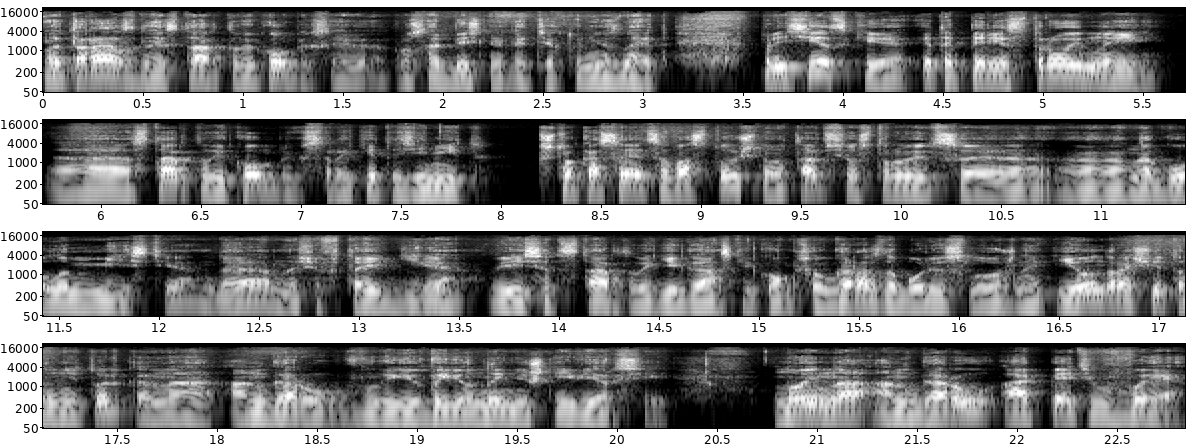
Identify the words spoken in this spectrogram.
Ну, это разные стартовые комплексы. Я просто объясню для тех, кто не знает. Плесецкие – это перестроенный э, стартовый комплекс ракеты «Зенит». Что касается восточного, там все строится э, на голом месте, да, значит, в тайге. Весь этот стартовый гигантский комплекс, он гораздо более сложный. И он рассчитан не только на Ангару в ее нынешней версии, но и на Ангару А5В.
